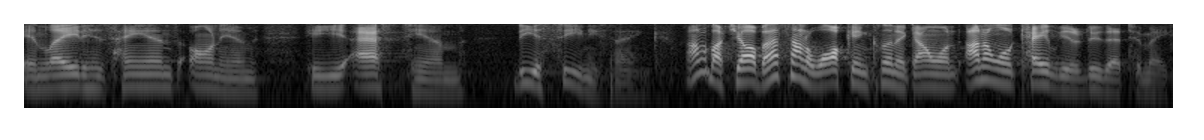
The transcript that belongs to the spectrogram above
and laid his hands on him, he asked him, Do you see anything? I don't know about y'all, but that's not a walk in clinic. I, want, I don't want Kaylee to do that to me.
